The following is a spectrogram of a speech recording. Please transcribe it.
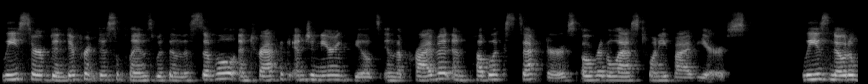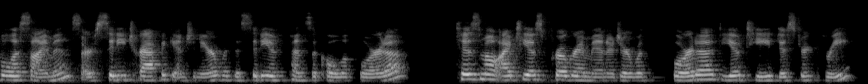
Lee served in different disciplines within the civil and traffic engineering fields in the private and public sectors over the last 25 years. Lee's notable assignments are city traffic engineer with the city of Pensacola, Florida, TSMO ITS program manager with Florida DOT District 3.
